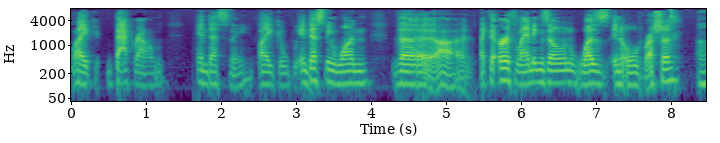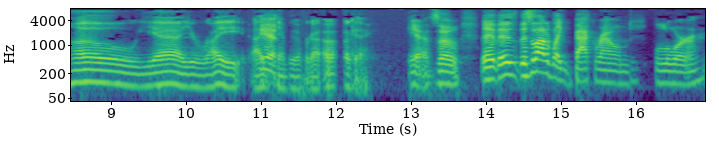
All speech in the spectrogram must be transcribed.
like background in Destiny. Like in Destiny 1, the, uh, like the Earth landing zone was in old Russia. Oh yeah, you're right. I Yeah. can't believe I forgot. Oh, okay. Yeah, so there's there's a lot of like background lore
